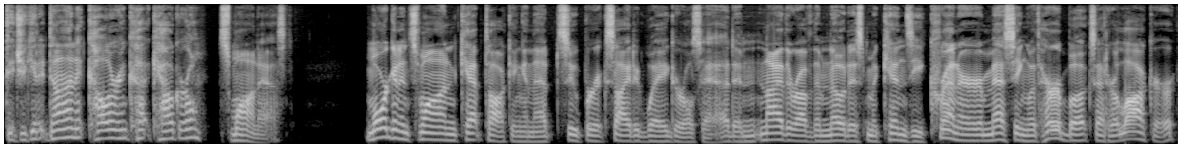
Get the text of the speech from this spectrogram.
Did you get it done at Color and Cut Cowgirl? Swann asked. Morgan and Swann kept talking in that super excited way girls had, and neither of them noticed Mackenzie Krenner messing with her books at her locker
